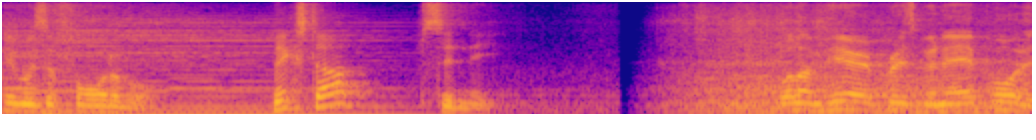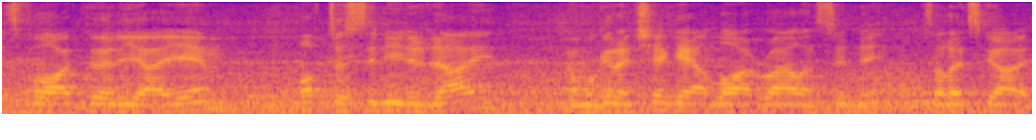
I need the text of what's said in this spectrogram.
it was affordable. Next up, Sydney. Well, I'm here at Brisbane Airport. It's 5.30am. Off to Sydney today, and we're going to check out light rail in Sydney. So let's go.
